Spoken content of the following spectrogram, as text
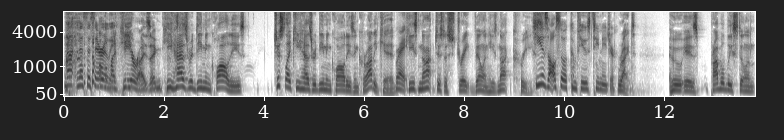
not all of necessarily. my theorizing. he has redeeming qualities just like he has redeeming qualities in karate kid Right. he's not just a straight villain he's not Kreese he is also a confused teenager. right who is probably still in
